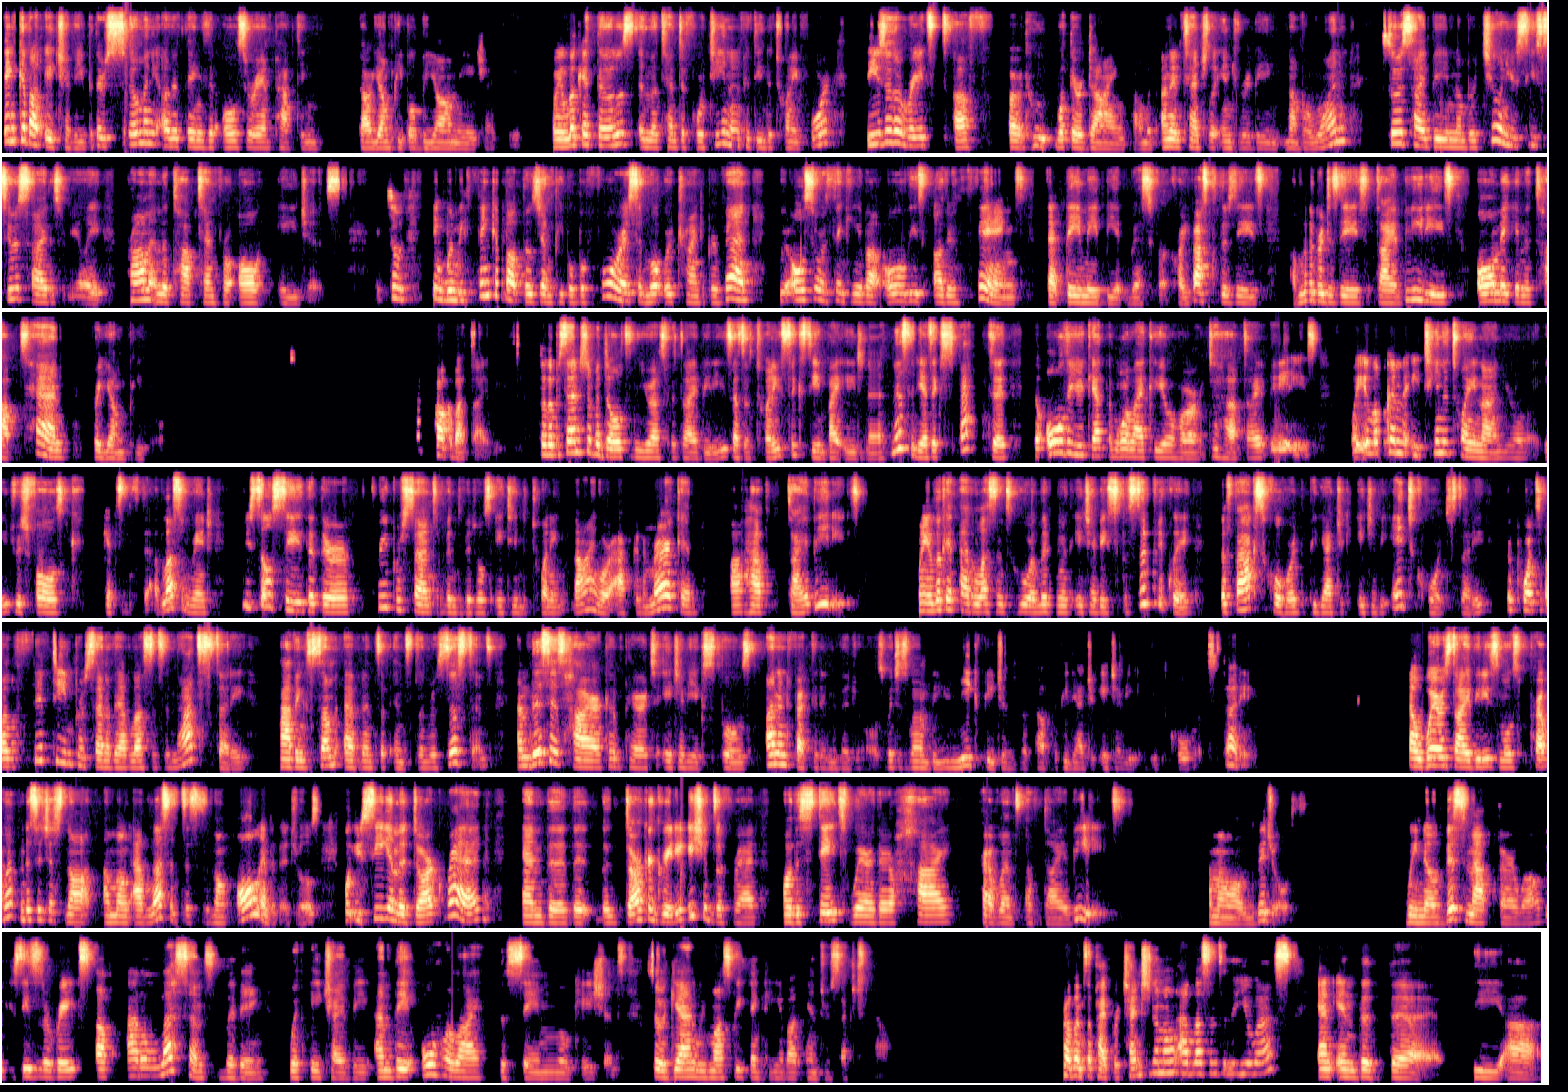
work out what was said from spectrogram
think about HIV, but there's so many other things that also are impacting our young people beyond the HIV. When we look at those in the 10 to 14 and 15 to 24, these are the rates of who, what they're dying from, with unintentional injury being number one, suicide being number two. And you see suicide is really prominent in the top 10 for all ages. So I think when we think about those young people before us and what we're trying to prevent, we also are thinking about all these other things that they may be at risk for cardiovascular disease, liver disease, diabetes, all making the top 10 for young people. Talk about diabetes. So the percentage of adults in the US with diabetes as of 2016 by age and ethnicity, as expected, the older you get, the more likely you are to have diabetes. When you look in the 18 to 29 year old age, which falls, gets into the adolescent range, you still see that there are 3% of individuals 18 to 29 who are African American uh, have diabetes. When you look at adolescents who are living with HIV specifically, the PHACS cohort, the pediatric HIV AIDS cohort study, reports about 15% of the adolescents in that study having some evidence of insulin resistance. And this is higher compared to HIV exposed uninfected individuals, which is one of the unique features of the pediatric HIV cohort study. Now, where is diabetes most prevalent? And this is just not among adolescents, this is among all individuals. What you see in the dark red and the, the, the darker gradations of red are the states where there are high prevalence of diabetes among all individuals. We know this map very well because these are the rates of adolescents living with HIV and they overlay the same locations. So again, we must be thinking about intersectionality. Prevalence of hypertension among adolescents in the US and in the, the, the, uh,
